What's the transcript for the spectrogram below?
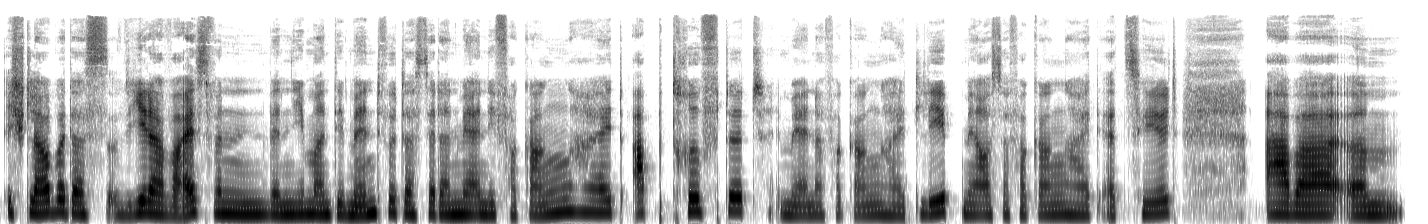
Ich glaube, dass jeder weiß, wenn, wenn jemand dement wird, dass der dann mehr in die Vergangenheit abdriftet, mehr in der Vergangenheit lebt, mehr aus der Vergangenheit erzählt. Aber ähm,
